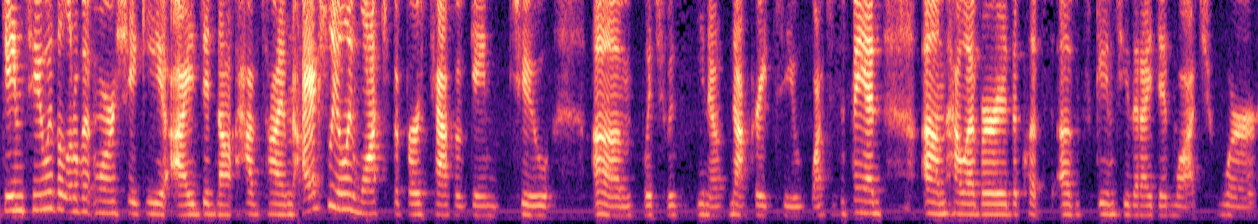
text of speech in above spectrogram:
Game two was a little bit more shaky. I did not have time. I actually only watched the first half of game two, um, which was, you know, not great to watch as a fan. Um, however, the clips of game two that I did watch were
